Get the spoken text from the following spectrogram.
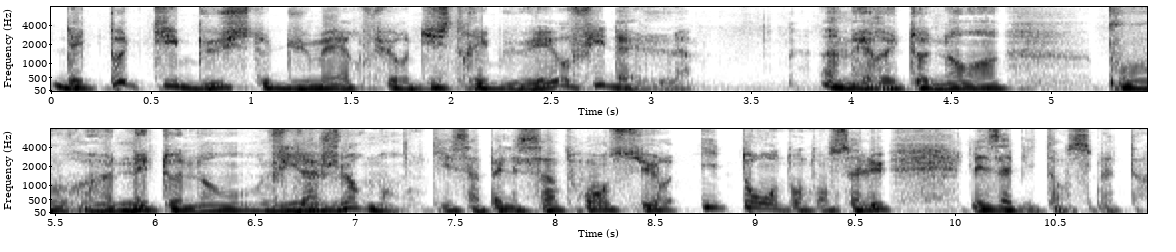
des petits bustes du maire furent distribués aux fidèles. Un maire étonnant hein, pour un étonnant village normand. Qui s'appelle Saint-Ouen sur Iton, dont on salue les habitants ce matin.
